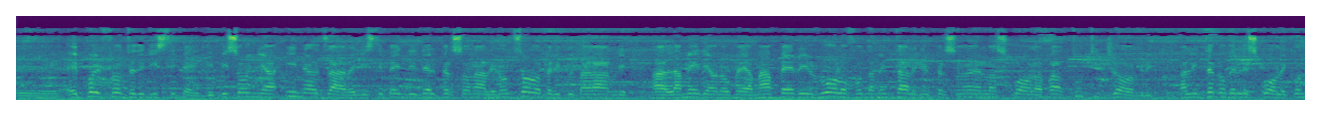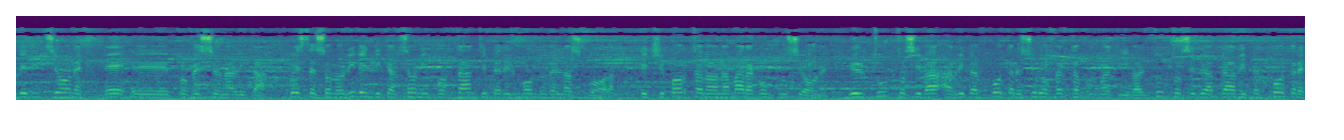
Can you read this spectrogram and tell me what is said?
Eh, e poi il fronte degli stipendi, bisogna innalzare gli stipendi del personale non solo per equipararli alla media europea ma per il ruolo fondamentale che il personale della scuola fa tutti i giorni all'interno delle scuole con dedizione e eh, professionalità. Queste sono rivendicazioni importanti per il mondo della scuola che ci portano a un'amara conclusione. Il tutto si va a ripercuotere sull'offerta formativa, il tutto si va a ripercuotere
